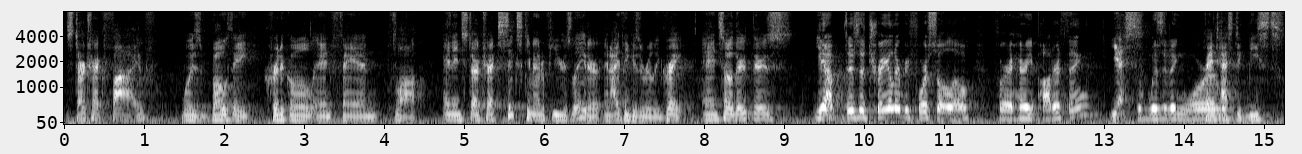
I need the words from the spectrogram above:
Star Trek Five was both a critical and fan flop, and then Star Trek Six came out a few years later, and I think is really great. And so there, there's Yeah, know, there's a trailer before Solo for a Harry Potter thing, yes, the Wizarding War. Fantastic Beasts.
